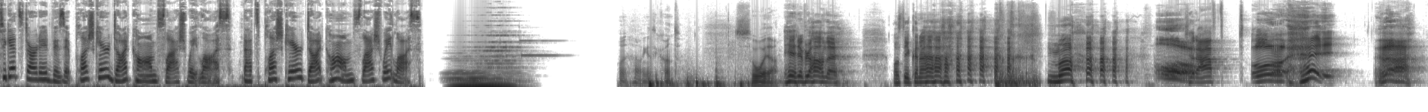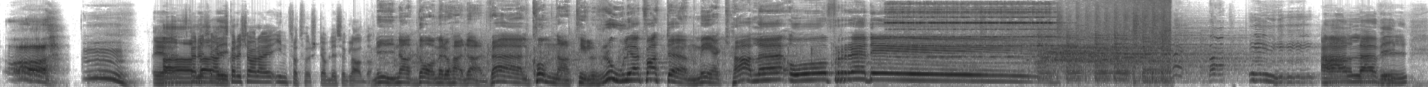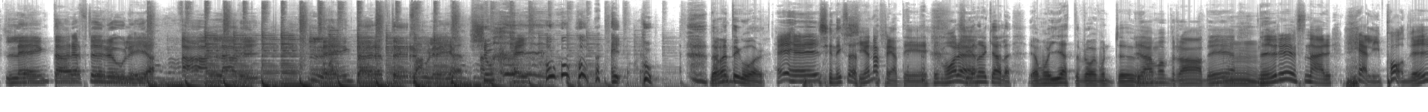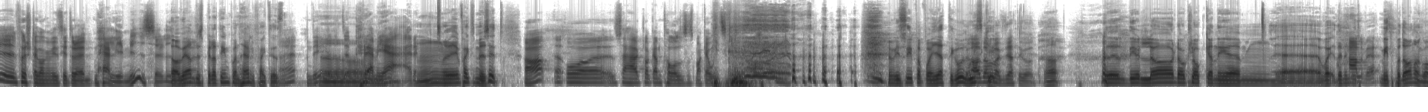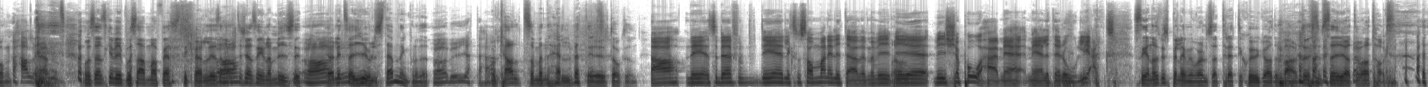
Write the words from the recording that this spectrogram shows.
To get started, visit plushcare.com slash weight loss. That's plushcare.com slash weight loss. Oj, det här var ganska skönt. Så ja. Är det bra nu? Måste ju kunna... Kraft och hej! Eh, Ska du, köra, ska du köra introt först? Jag blir så glad då. Mina damer och herrar, välkomna till roliga kvarten med Kalle och Freddy! Alla vi längtar efter roliga Alla vi längtar efter roliga Tjo, hej, ho, ho, ho, hej, ho Det var inte igår. Hej, hej! Tjenixen. Tjena Freddy, hur mår du? Tjenare Kalle. Jag mår jättebra. Hur mår du? Jag mår bra. Det är, Mm. Nu är det sån här helgpodd. Det är ju första gången vi sitter och helgmyser lite. Ja, vi har aldrig spelat in på en helg faktiskt. Nej, men det är lite premiär. Mm, det är faktiskt mysigt. Ja, och så här klockan 12 så smakar whisky. Vi sippar på en jättegod ja, whisky. de var jättegod. Ja. Det är lördag och klockan är, mm, eh, vad är- den är mitt, mitt på dagen någon gång. Halv ett. Och sen ska vi på samma fest ikväll. Det är så, Ja. alltid känns så himla mysigt. Ja, Jag har lite så här julstämning på något sätt. Ja, det är Och jättehärligt. kallt som en helvete är det ute också. Ja, det är, så därför, det är liksom sommaren är lite över, men vi, vi, vi kör på här med, med lite roliga. Senast vi spelade in var det så här 37 grader varmt. Det säger ju att det var ett tag sedan.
